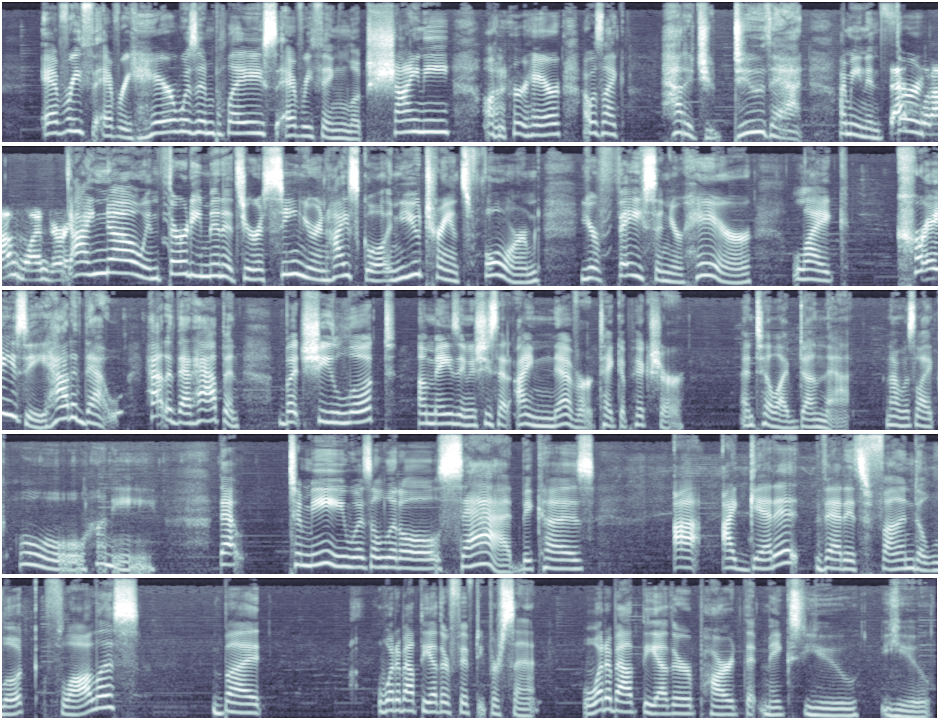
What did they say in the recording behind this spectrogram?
Every every hair was in place, everything looked shiny on her hair. I was like, how did you do that? I mean, in That's what I'm wondering. I know. In 30 minutes, you're a senior in high school and you transformed your face and your hair like crazy. How did that how did that happen? But she looked amazing and she said, "I never take a picture until I've done that." And I was like, "Oh, honey." That to me was a little sad because I I get it that it's fun to look flawless, but what about the other 50%? What about the other part that makes you you?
